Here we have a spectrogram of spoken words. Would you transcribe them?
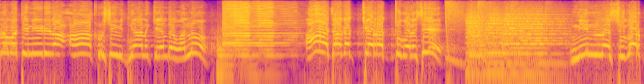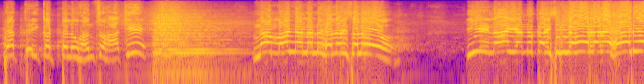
ಅನುಮತಿ ನೀಡಿದ ಆ ಕೃಷಿ ವಿಜ್ಞಾನ ಕೇಂದ್ರವನ್ನು ಆ ಜಾಗಕ್ಕೆ ರದ್ದುಗೊಳಿಸಿ ನಿನ್ನ ಶುಗರ್ ಫ್ಯಾಕ್ಟರಿ ಕಟ್ಟಲು ಹಂಚು ಹಾಕಿ ನಮ್ಮ ಅಣ್ಣನನ್ನು ಹೆದರಿಸಲು ಈ ನಾಯಿಯನ್ನು ಕಳಿಸಿ ಯಾರನ್ನ ಹೇಳಿ?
